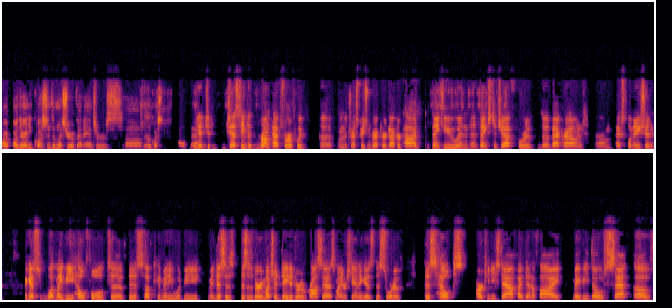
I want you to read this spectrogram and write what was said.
are, are there any questions? I'm not sure if that answers uh, the question. Yeah, Jesse, Ron Papsdorf would uh, I'm the transportation director at DRCOG. Thank you, and, and thanks to Jeff for the background um, explanation. I guess what might be helpful to this subcommittee would be, I mean, this is this is very much a data-driven process. My understanding is this sort of this helps RTD staff identify maybe those set of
